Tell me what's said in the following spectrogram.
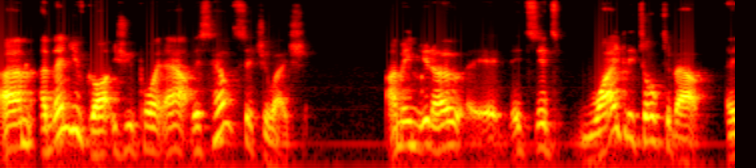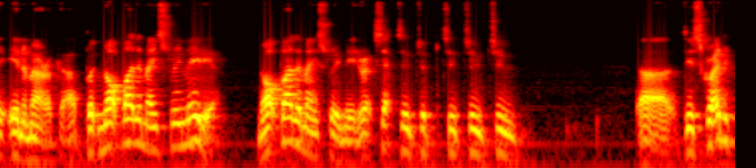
Um, and then you've got, as you point out, this health situation. I mean, you know, it, it's it's widely talked about in America, but not by the mainstream media, not by the mainstream media, except to to to to, to uh, discredit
